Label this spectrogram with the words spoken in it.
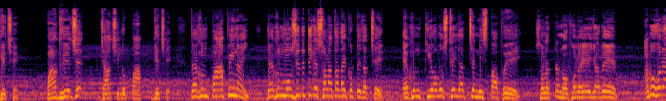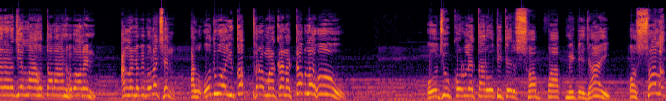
গেছে। পা ধুয়েছে যা ছিল পাপ গেছে। তো এখন পাপই নাই। তো এখন মসজিদের দিকে সলাত আদায় করতে যাচ্ছে। এখন কি অবস্থায় যাচ্ছে নিষ্পাপ হয়ে? সলাৎটা নফল হয়ে যাবে। আবু হুরায়রা রাদিয়াল্লাহু তাআলা আনহু বলেন, আল্লাহ নবী বলেছেন, আল ওদু ইউকাফিরু মা কানা কাবলাহু। অজু করলে তার অতীতের সব পাপ মিটে যায়। ও সলাৎ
